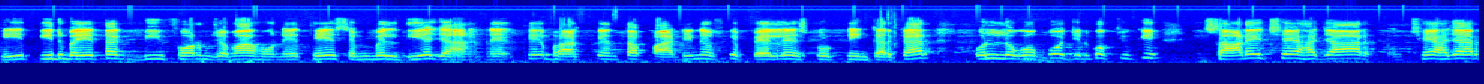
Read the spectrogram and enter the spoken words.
थी तीन बजे तक बी फॉर्म जमा होने थे सिंबल दिए जाने थे। भारतीय जनता पार्टी ने उसके पहले स्क्रूटनी कर कर उन लोगों को जिनको क्योंकि साढ़े छह हज़ार छह हज़ार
